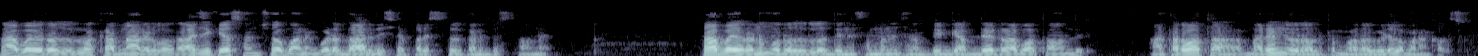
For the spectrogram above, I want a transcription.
రాబోయే రోజుల్లో కర్ణాటకలో రాజకీయ సంక్షోభానికి కూడా దారితీసే పరిస్థితులు కనిపిస్తూ ఉన్నాయి. రాబోయే రెండు మూడు రోజుల్లో దీనికి సంబంధించిన బిగ్ అప్డేట్ రాబోతా ఉంది. ఆ తర్వాత మరిన్ని వివరాలతో మరో వీడియోలో మనం కలుసుకుందాం.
